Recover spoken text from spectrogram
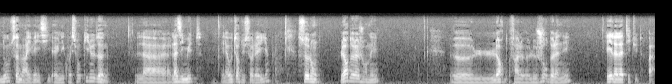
nous sommes arrivés ici à une équation qui nous donne l'azimut et la hauteur du soleil selon l'heure de la journée, euh, le jour de l'année et la latitude. Voilà.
